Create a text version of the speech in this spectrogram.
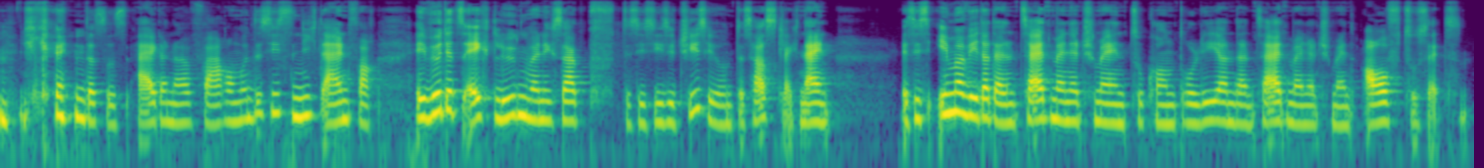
Ich kenne das aus eigener Erfahrung und es ist nicht einfach. Ich würde jetzt echt lügen, wenn ich sage, das ist easy cheesy und das hast gleich. Nein, es ist immer wieder dein Zeitmanagement zu kontrollieren, dein Zeitmanagement aufzusetzen.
